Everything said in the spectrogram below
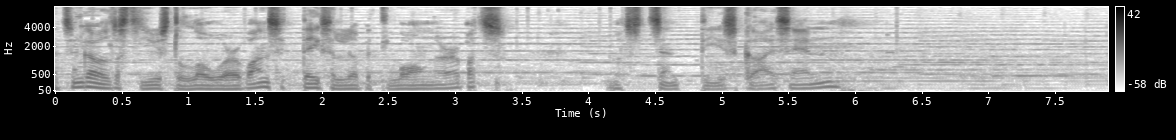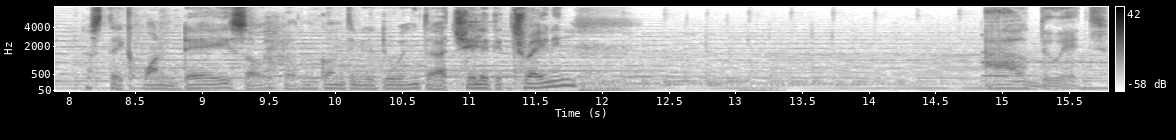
I think I will just use the lower ones, it takes a little bit longer, but let's send these guys in. Just take one day, so we can continue doing the agility training. I'll do it.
